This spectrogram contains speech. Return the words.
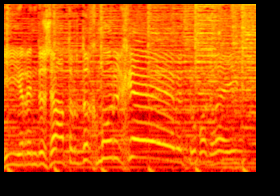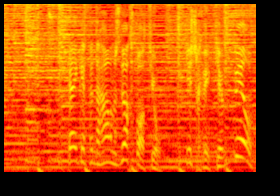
Hier in de zaterdagmorgen. Met Toepak Leef. Kijk even de Haarlems Dagblad, joh. Je schrik je wild.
